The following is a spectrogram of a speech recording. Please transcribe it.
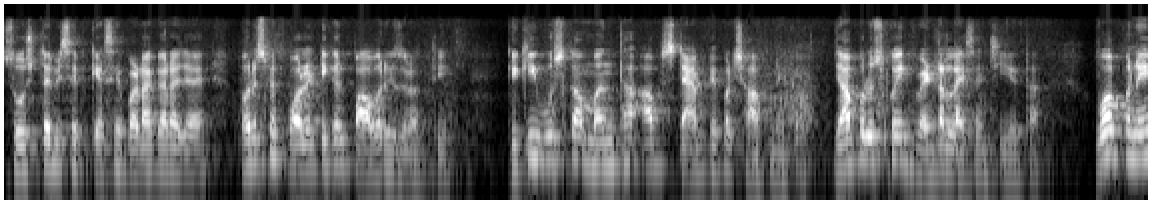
सोचता भी सिर्फ़ कैसे बड़ा करा जाए और उसमें पॉलिटिकल पावर की ज़रूरत थी, क्योंकि उसका मन था अब स्टैम्प पेपर छापने का, जहाँ पर उसको एक वेंडर लाइसेंस चाहिए था। वो अपने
